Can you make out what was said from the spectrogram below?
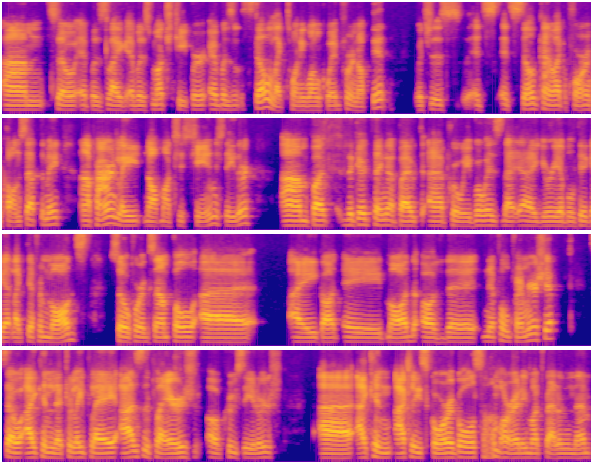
Um, so it was like it was much cheaper. It was still like 21 quid for an update, which is it's it's still kind of like a foreign concept to me. And apparently, not much has changed either. Um, but the good thing about uh, Pro Evo is that uh, you're able to get like different mods. So, for example, uh, I got a mod of the NIFL Premiership. So I can literally play as the players of Crusaders. Uh, I can actually score a goal, so I'm already much better than them.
